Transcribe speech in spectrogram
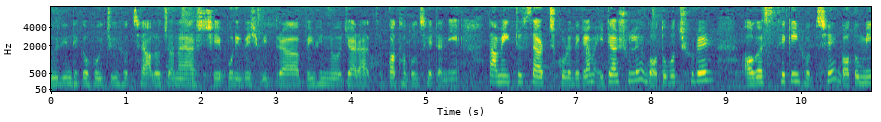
দুই দিন থেকে হইচই হচ্ছে, আলোচনায় আসছে, পরিবেশবিদরা বিভিন্ন যারা কথা বলছে এটা নিয়ে। তা আমি একটু সার্চ করে দেখলাম, এটা আসলে গত বছরের অগাস্ট থেকেই হচ্ছে, গত মে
